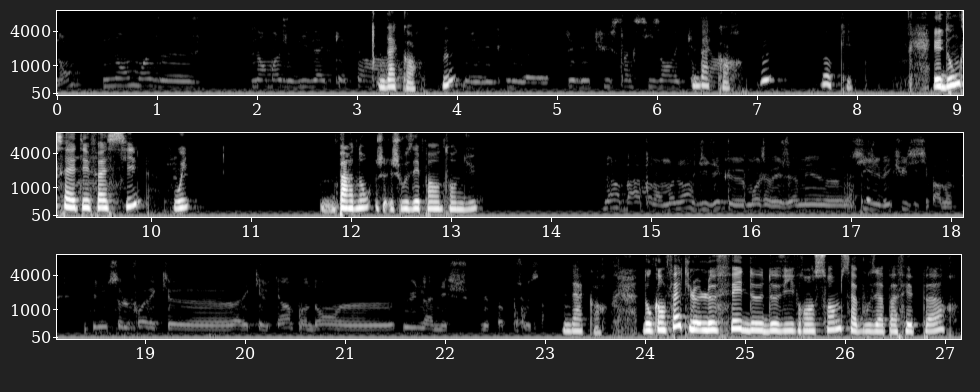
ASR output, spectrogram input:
non Non, moi je, je- Non, moi je vivais avec quelqu'un. D'accord. Hmm? J'ai vécu, euh, j'ai vécu 5-6 ans avec quelqu'un. D'accord. Hmm? Ok. Et donc, ça a été facile? Oui. Pardon, je, je vous ai pas entendu. Non, bah, pardon, moi, non, je disais que moi, j'avais jamais. euh, si, j'ai vécu, si, si, pardon, une seule fois avec, euh, avec quelqu'un pendant euh, une année, mais pas plus que ça. D'accord. Donc, en fait, le, le fait de, de vivre ensemble, ça vous a pas fait peur?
